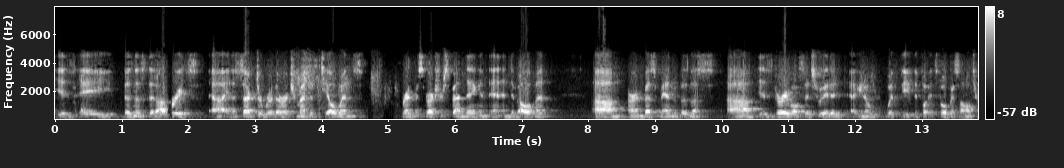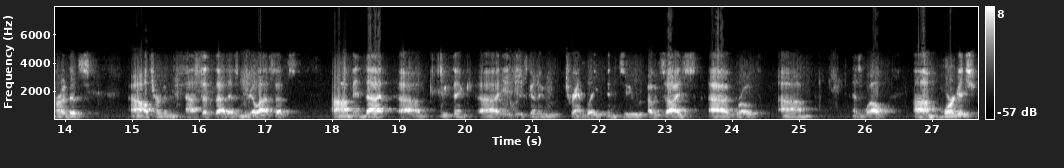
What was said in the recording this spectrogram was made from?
is a business that operates uh, in a sector where there are tremendous tailwinds for infrastructure spending and development. Um, our investment management business uh, is very well situated, you know, with the its focus on alternatives, alternative assets that is, and real assets. Um and that um, we think is gonna translate into outsized growth as well. Um, mortgage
